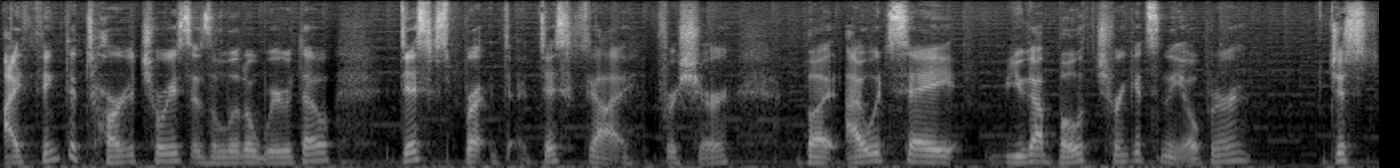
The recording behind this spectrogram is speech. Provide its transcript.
I think the target choice is a little weird though. Disc disc die for sure, but I would say you got both trinkets in the opener. Just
